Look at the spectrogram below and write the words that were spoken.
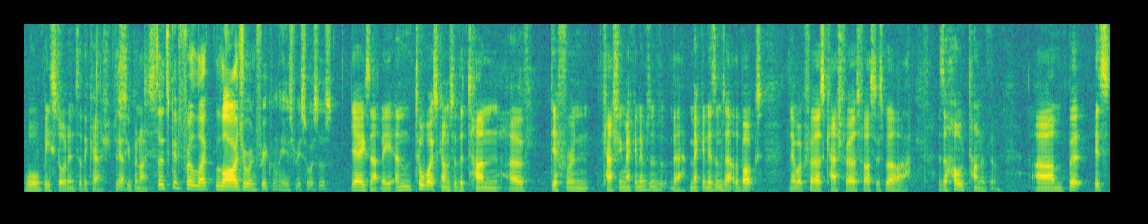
will be stored into the cache, which Yeah. is super nice. So it's good for like large or infrequently used resources. Yeah, exactly. And Toolbox comes with a ton of different caching mechanisms, there, mechanisms out of the box. Network first, cache first, fastest, blah, blah. There's a whole ton of them. Um, but it's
